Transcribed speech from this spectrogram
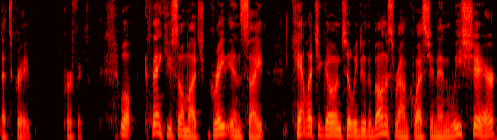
that's great. Perfect. Well, thank you so much. Great insight. Can't let you go until we do the bonus round question. And we share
